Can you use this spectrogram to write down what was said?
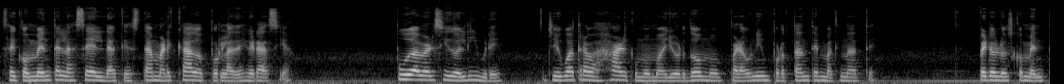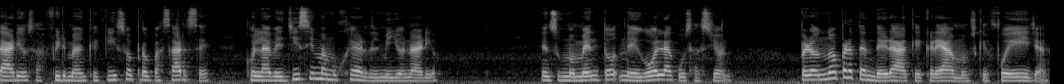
Se comenta en la celda que está marcado por la desgracia. Pudo haber sido libre, llegó a trabajar como mayordomo para un importante magnate pero los comentarios afirman que quiso propasarse con la bellísima mujer del millonario. En su momento negó la acusación, pero no pretenderá que creamos que fue ella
